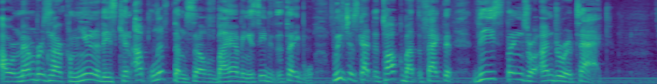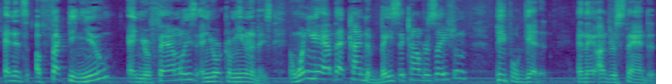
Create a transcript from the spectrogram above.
our members in our communities can uplift themselves by having a seat at the table. We've just got to talk about the fact that these things are under attack and it's affecting you and your families and your communities. And when you have that kind of basic conversation, people get it and they understand it.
